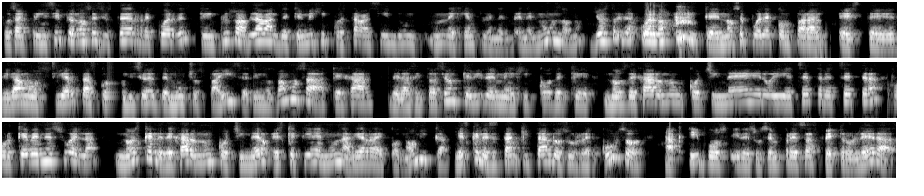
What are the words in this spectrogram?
Pues al principio, no sé si ustedes recuerden, que incluso hablaban de que México estaba siendo un, un ejemplo en el, en el mundo, ¿no? Yo estoy de acuerdo que no se puede comparar, este, digamos, ciertas condiciones de muchos países nos vamos a quejar de la situación que vive México, de que nos dejaron un cochinero y etcétera, etcétera, ¿por qué Venezuela? No es que le dejaron un cochinero, es que tienen una guerra económica y es que les están quitando sus recursos activos y de sus empresas petroleras.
